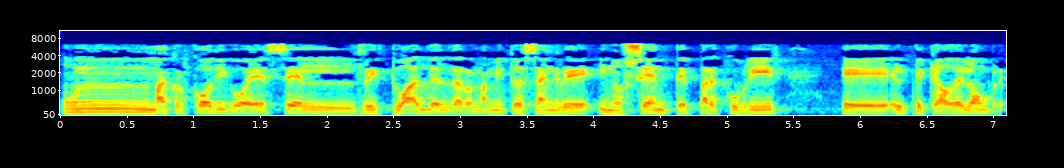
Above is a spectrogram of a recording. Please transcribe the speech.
un macrocódigo es el ritual del derramamiento de sangre inocente para cubrir eh, el pecado del hombre.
